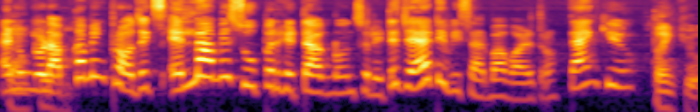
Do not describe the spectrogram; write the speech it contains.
அண்ட் உங்களோட. அப்கமிங் ப்ராஜெக்ட்ஸ் எல்லாமே சூப்பர் ஹிட் ஆகணும்னு சொல்லிட்டு ஜெயா டிவி சார்பாக வாழ்த்துறோம். தேங்க்யூ தேங்க்யூ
